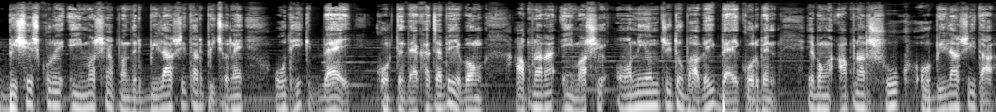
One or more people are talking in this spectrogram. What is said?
বিশেষ করে এই মাসে আপনাদের বিলাসিতার পিছনে অধিক ব্যয় করতে দেখা যাবে এবং আপনারা এই মাসে অনিয়ন্ত্রিতভাবেই ব্যয় করবেন এবং আপনার সুখ ও বিলাসিতা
